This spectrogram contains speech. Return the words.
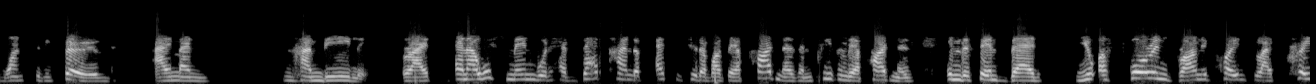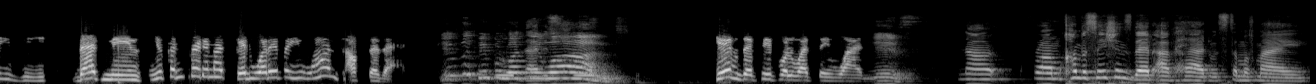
wants to be served, I'm an hambile, right? And I wish men would have that kind of attitude about their partners and pleasing their partners in the sense that you are scoring brownie points like crazy. That means you can pretty much get whatever you want after that. Give the people what that they want. True. Give the people what they want. Yes. Now, from conversations that I've had with some of my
